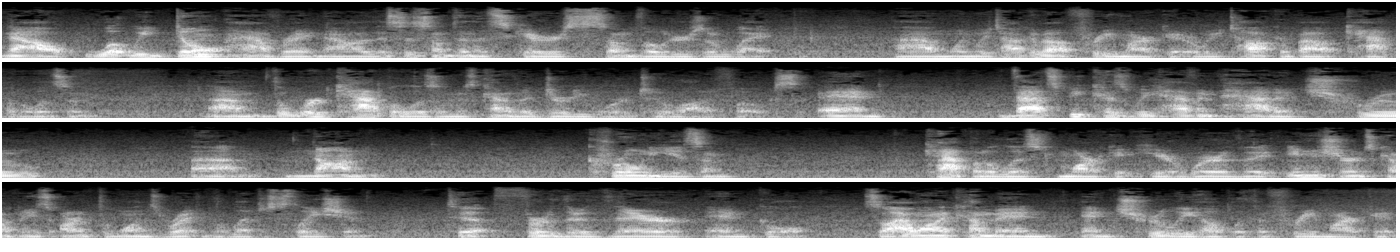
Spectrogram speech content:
Now, what we don't have right now, this is something that scares some voters away. Um, when we talk about free market or we talk about capitalism, um, the word capitalism is kind of a dirty word to a lot of folks, and that's because we haven't had a true um, non cronyism capitalist market here where the insurance companies aren't the ones writing the legislation to further their end goal. So I want to come in and truly help with a free market.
